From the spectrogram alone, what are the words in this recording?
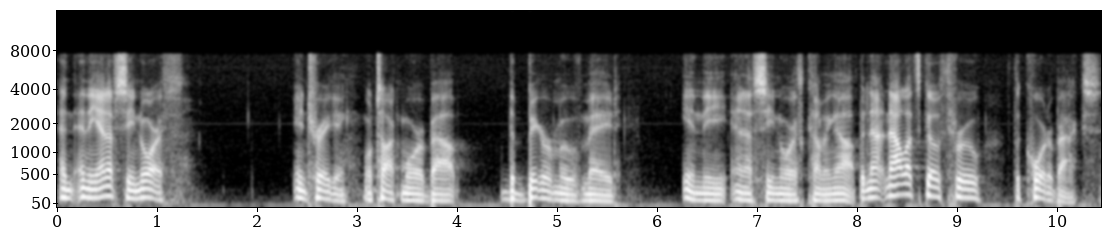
And, and the NFC North, intriguing. We'll talk more about the bigger move made in the NFC North coming up. But now, now let's go through the quarterbacks.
